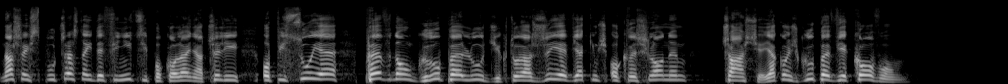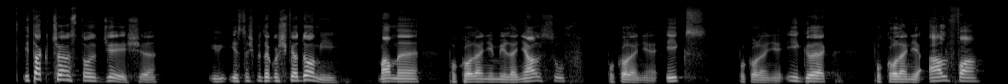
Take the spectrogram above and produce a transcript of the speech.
naszej współczesnej definicji pokolenia, czyli opisuje pewną grupę ludzi, która żyje w jakimś określonym czasie, jakąś grupę wiekową. I tak często dzieje się i jesteśmy tego świadomi. Mamy pokolenie milenialsów, pokolenie X, pokolenie Y, pokolenie alfa.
